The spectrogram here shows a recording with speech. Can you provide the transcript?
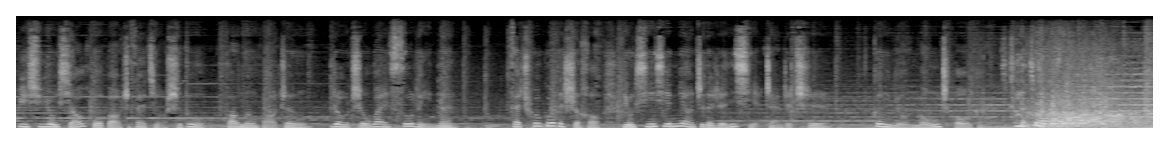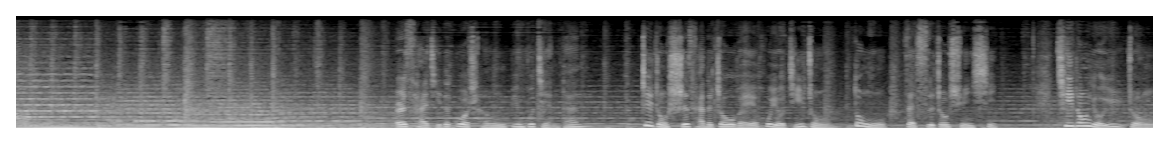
必须用小火保持在九十度，方能保证肉质外酥里嫩。在出锅的时候，用新鲜酿制的人血蘸着吃，更有浓稠感。而采集的过程并不简单。这种食材的周围会有几种动物在四周寻衅，其中有一种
